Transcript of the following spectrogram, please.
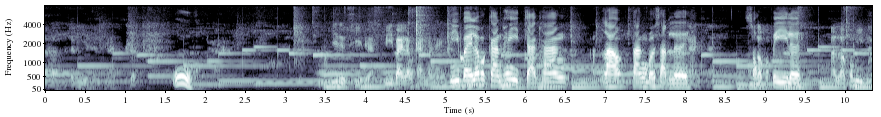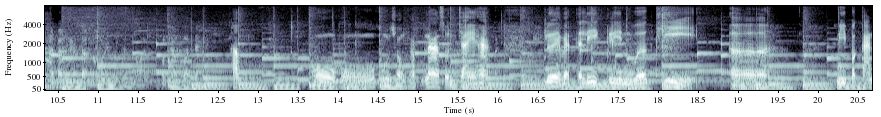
อ่าแบตเตอรี่นะครับเครื่องอู้ยี่สิบสี่เดือนมีใบรับประกันมาให้มีใบรับประกันให้จากทางเราทางบริษัทเลยใช่ใช่สองปีเลย อะเราก็มีพลาดบ้างนะแต่น้อยค่อนข้างน้อยค่อนข้างพอใจครับ โอ้โห คุณผู้ชมครับน่าสนใจฮะ เลื่อยแบตเตอรี่ Green Work ที่ เอ่อ มีประกัน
